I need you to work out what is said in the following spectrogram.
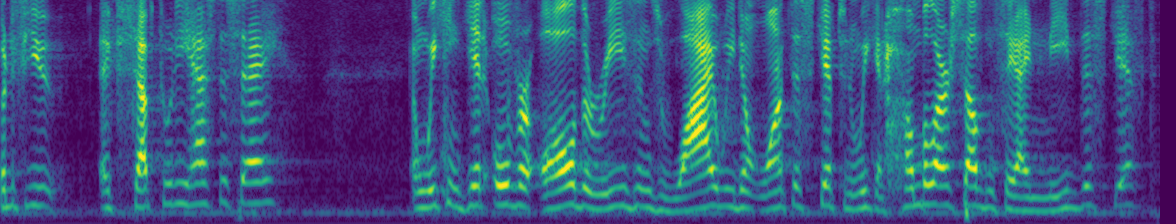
But if you accept what he has to say, and we can get over all the reasons why we don't want this gift, and we can humble ourselves and say, I need this gift,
